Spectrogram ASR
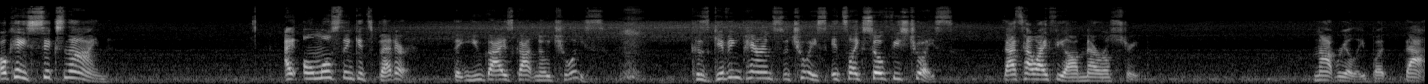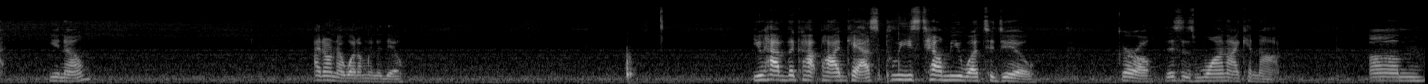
Okay, 6 9. I almost think it's better that you guys got no choice. Because giving parents the choice, it's like Sophie's choice. That's how I feel on Meryl Streep. Not really, but that you know? I don't know what I'm going to do. You have the podcast. Please tell me what to do. Girl, this is one I cannot. Um,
